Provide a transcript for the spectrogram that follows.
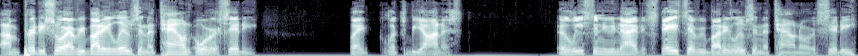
I'm pretty sure everybody lives in a town or a city. Like, let's be honest. At least in the United States, everybody lives in a town or a city.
